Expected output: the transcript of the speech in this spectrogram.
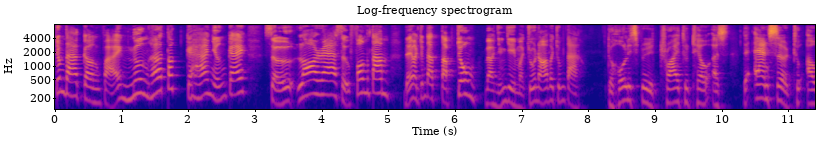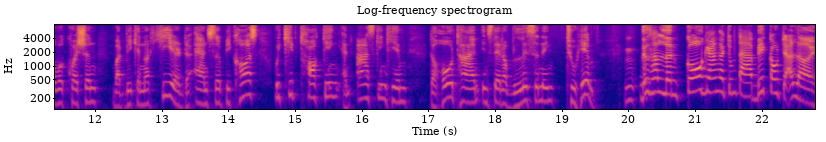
Chúng ta cần phải ngưng hết tất cả những cái sự lo ra, sự phân tâm để mà chúng ta tập trung vào những gì mà Chúa nói với chúng ta. The Holy Spirit try to tell us the answer to our question, but we cannot hear the answer because we keep talking and asking Him the whole time instead of listening to Him. Đức Thánh Linh cố gắng cho chúng ta biết câu trả lời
